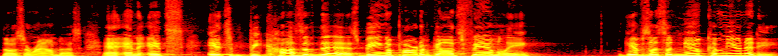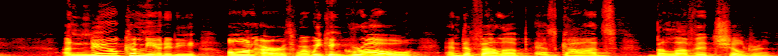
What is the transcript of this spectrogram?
those around us. And, and it's, it's because of this, being a part of God's family gives us a new community, a new community on earth where we can grow and develop as God's beloved children.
